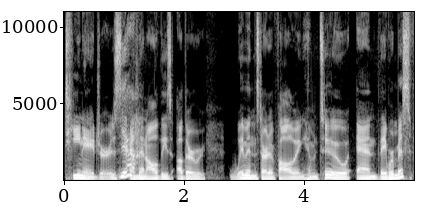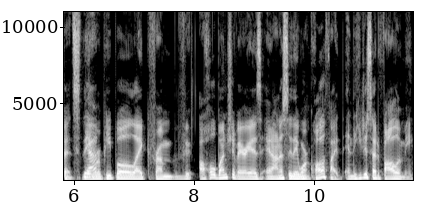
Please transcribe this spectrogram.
teenagers. Yeah. And then all these other women started following him too. And they were misfits. They were people like from a whole bunch of areas. And honestly, they weren't qualified. And he just said, follow me.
